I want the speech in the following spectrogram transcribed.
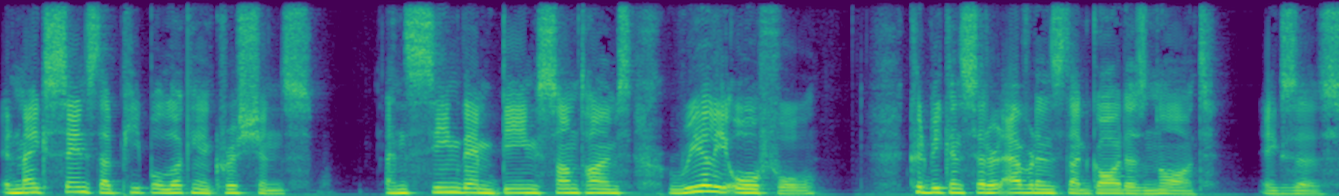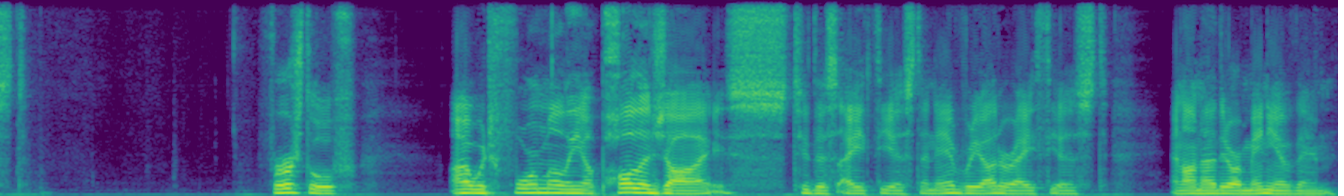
it makes sense that people looking at Christians and seeing them being sometimes really awful could be considered evidence that God does not exist. First off, I would formally apologize to this atheist and every other atheist, and I know there are many of them,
